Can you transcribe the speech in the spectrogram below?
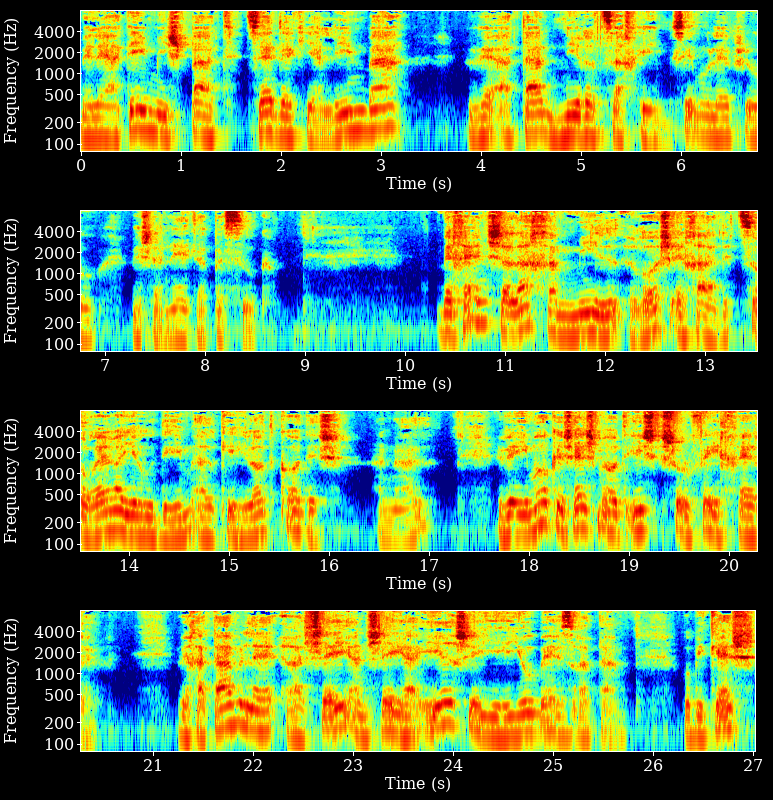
מלאתי משפט צדק ילין בה, ועתה נרצחים. שימו לב שהוא משנה את הפסוק. וכן שלח חמיל ראש אחד, צורר היהודים, על קהילות קודש הנ"ל, ועמו כשש מאות איש שולפי חרב, וכתב לראשי אנשי העיר שיהיו בעזרתם. הוא ביקש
